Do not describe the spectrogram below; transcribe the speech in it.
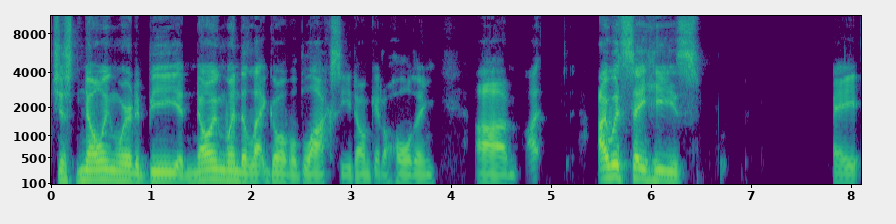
just knowing where to be and knowing when to let go of a block so you don't get a holding. Um, I, I would say he's a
